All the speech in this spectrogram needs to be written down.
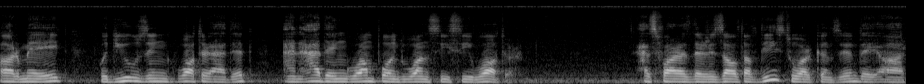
are made with using water added and adding 1.1 cc water as far as the result of these two are concerned, they are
